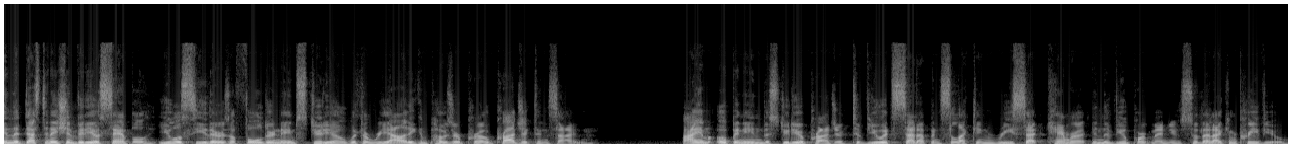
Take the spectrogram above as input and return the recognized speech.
In the destination video sample, you will see there is a folder named Studio with a Reality Composer Pro project inside. I am opening the Studio project to view its setup and selecting Reset Camera in the Viewport menu so that I can preview.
